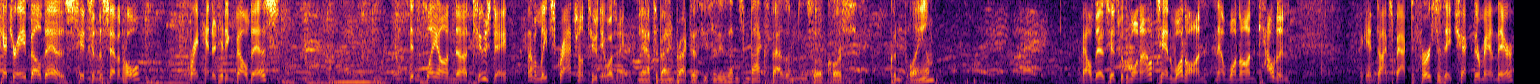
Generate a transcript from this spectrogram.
Catcher Abe Valdez hits in the seven hole. Right handed hitting Valdez. Didn't play on uh, Tuesday. Kind of a late scratch on Tuesday, wasn't he? Yeah, after batting practice, he said he was having some back spasms, and so, of course, couldn't play him. Valdez hits with one out and one on. That one on, Cowden again dives back to first as they check their man there.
